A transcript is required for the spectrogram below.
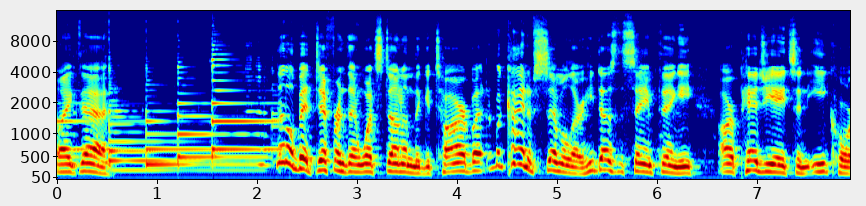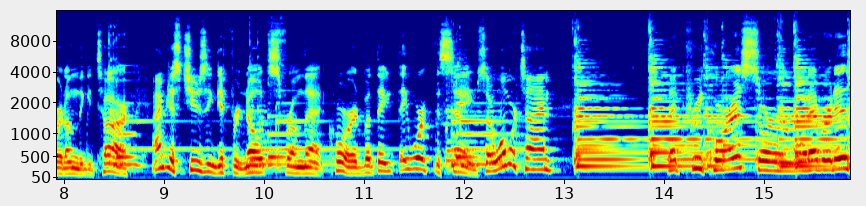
like that. Little bit different than what's done on the guitar, but, but kind of similar. He does the same thing. He arpeggiates an E chord on the guitar. I'm just choosing different notes from that chord, but they, they work the same. So one more time, that pre-chorus or whatever it is.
